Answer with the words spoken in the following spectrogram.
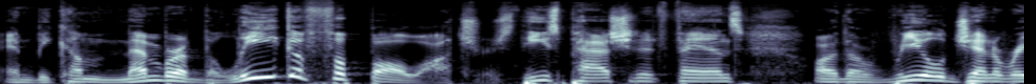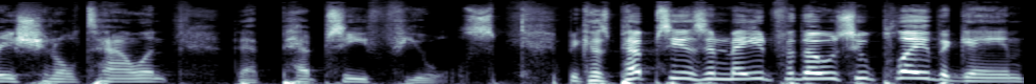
and become a member of the League of Football Watchers. These passionate fans are the real generational talent that Pepsi fuels. Because Pepsi isn't made for those who play the game,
